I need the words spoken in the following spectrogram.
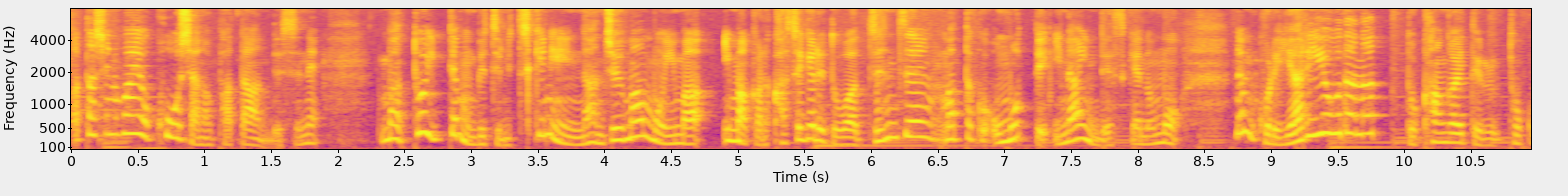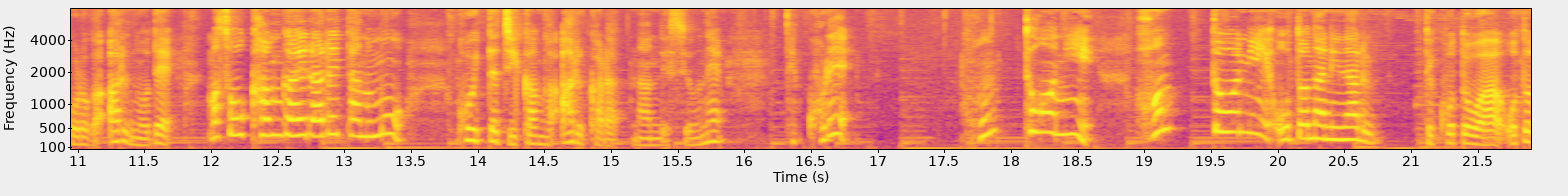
私の場合は後者のパターンですね。まあと言っても別に月に何十万も今今から稼げるとは全然全く思っていないんですけどもでもこれやりようだなと考えてるところがあるので、まあ、そう考えられたのもこういった時間があるからなんですよねでこれ本当に本当に大人になるってことは大人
